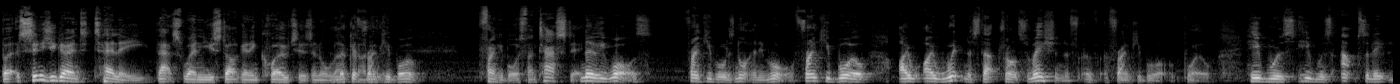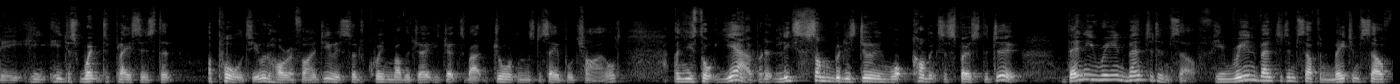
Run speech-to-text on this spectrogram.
but as soon as you go into telly, that's when you start getting quotas and all that. Look at Frankie Boyle. Frankie Boyle is fantastic. No, he was. Frankie Boyle is not anymore. Frankie Boyle, I, I witnessed that transformation of, of, of, Frankie Boyle. He was, he was absolutely, he, he just went to places that appalled you and horrified you. His sort of Queen Mother joke, he jokes about Jordan's disabled child and you thought, yeah, but at least somebody's doing what comics are supposed to do. Then he reinvented himself. He reinvented himself and made himself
